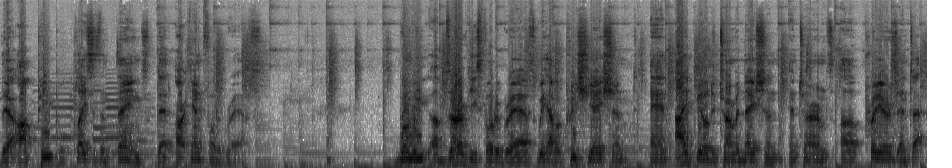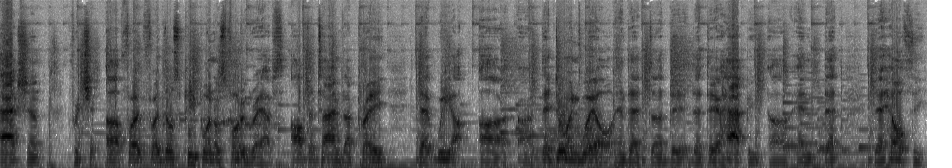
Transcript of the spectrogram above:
There are people, places, and things that are in photographs when we observe these photographs, we have appreciation and I build determination in terms of prayers into action for, uh, for, for those people in those photographs. Oftentimes I pray that we are, are they're doing well and that, uh, they, that they're happy uh, and that they're healthy.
